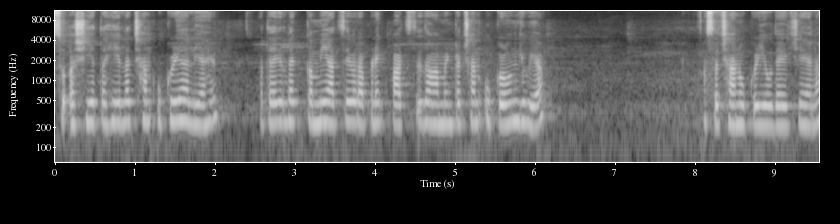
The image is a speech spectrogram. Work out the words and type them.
सो अशी आता ही याला छान उकळी आली आहे. आता याला कमी आचेवर आपण एक पाच ते दहा मिनटं छान उकळून घेऊया. असं छान उकळी येऊ द्यायची याला.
